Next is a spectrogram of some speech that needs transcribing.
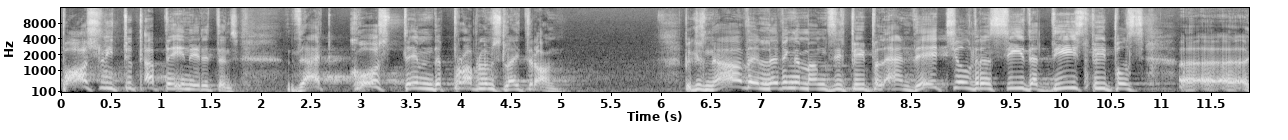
partially took up the inheritance. That caused them the problems later on. Because now they're living amongst these people, and their children see that these people's, uh, uh,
